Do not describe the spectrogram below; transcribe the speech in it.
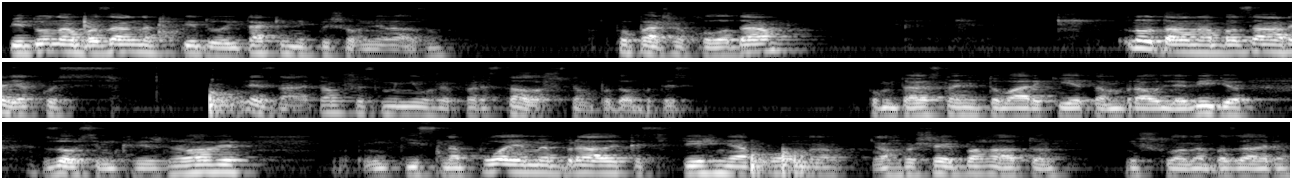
піду на базар, не піду, і так і не пішов ні разу. По-перше, холода. Ну да, на базар якось. Не знаю, там щось мені вже перестало щось там подобатись. Пам'ятаю, останні товари, які я там брав для відео, зовсім кріжнові. Якісь напої ми брали, якась фігня повна, а грошей багато йшло на базарі,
